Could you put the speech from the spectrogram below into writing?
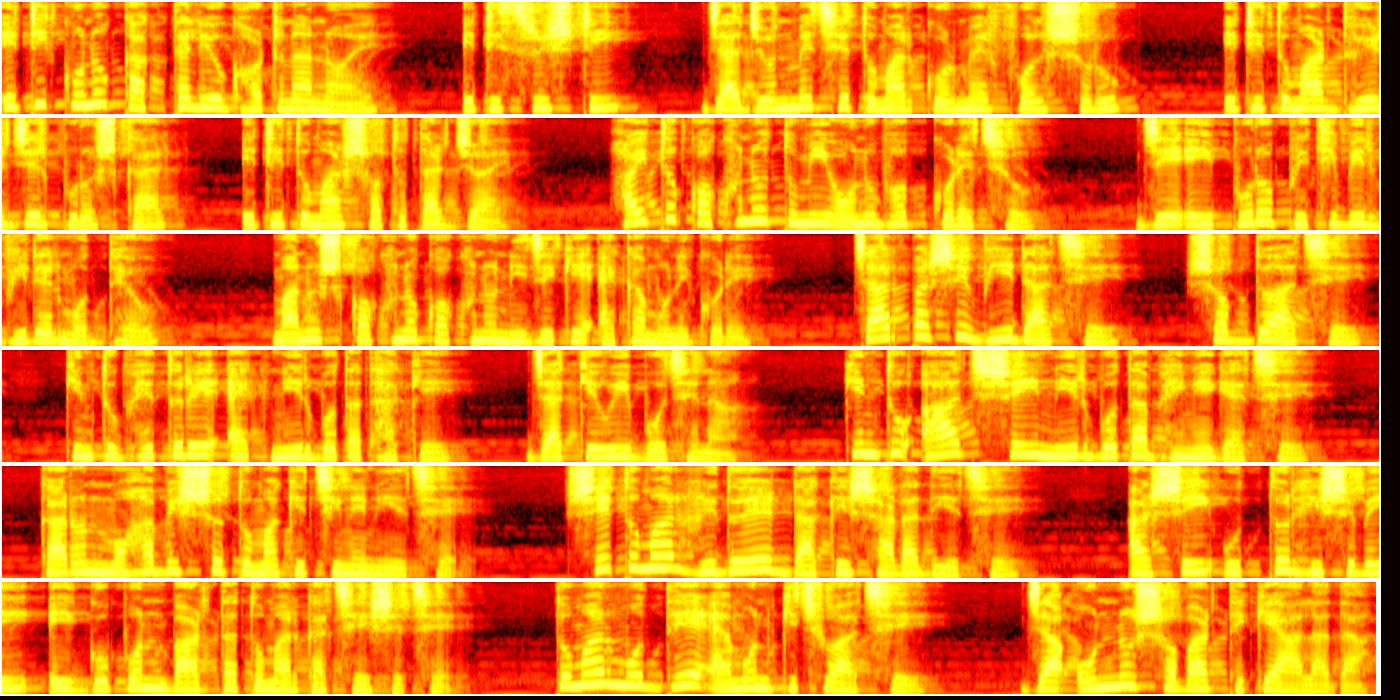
এটি কোনো কাকতালীয় ঘটনা নয়, এটি সৃষ্টি, যা জন্মেছে তোমার কর্মের ফলস্বরূপ, এটি তোমার ধৈর্যের পুরস্কার, এটি তোমার সততার জয়। হয়তো কখনো তুমি অনুভব করেছ যে এই পুরো পৃথিবীর ভিড়ের মধ্যেও মানুষ কখনো কখনো নিজেকে একা মনে করে। চারপাশে ভিড় আছে, শব্দ আছে, কিন্তু ভেতরে এক নির্বতা থাকে, যা কেউই বোঝে না। কিন্তু আজ সেই নির্বতা ভেঙে গেছে, কারণ মহাবিশ্ব তোমাকে চিনে নিয়েছে। সে তোমার হৃদয়ের ডাকে সাড়া দিয়েছে, আর সেই উত্তর হিসেবেই এই গোপন বার্তা তোমার কাছে এসেছে। তোমার মধ্যে এমন কিছু আছে, যা অন্য সবার থেকে আলাদা।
